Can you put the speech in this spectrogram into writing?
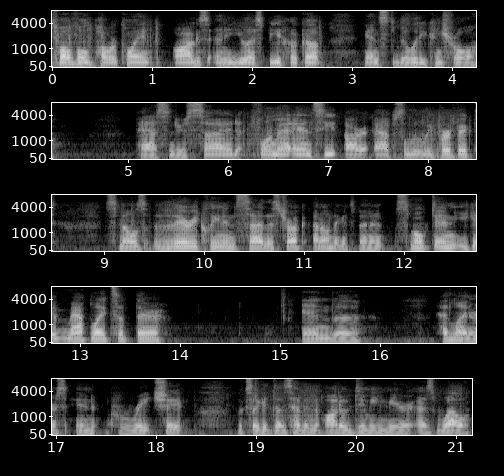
12 volt power point, AUX and a USB hookup, and stability control. Passenger side floor mat and seat are absolutely perfect. Smells very clean inside this truck. I don't think it's been smoked in. You get map lights up there. And the headliner's in great shape. Looks like it does have an auto dimming mirror as well.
